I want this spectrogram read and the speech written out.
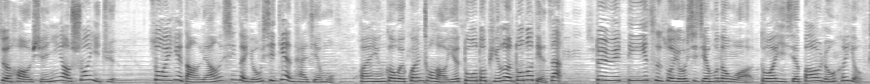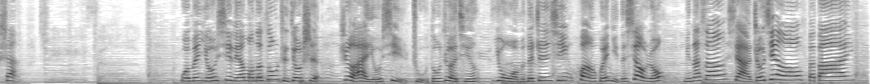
最后，玄音要说一句：作为一档良心的游戏电台节目，欢迎各位观众老爷多多评论、多多点赞。对于第一次做游戏节目的我，多一些包容和友善。我们游戏联盟的宗旨就是热爱游戏，主动热情，用我们的真心换回你的笑容。米娜桑，下周见喽，拜拜。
